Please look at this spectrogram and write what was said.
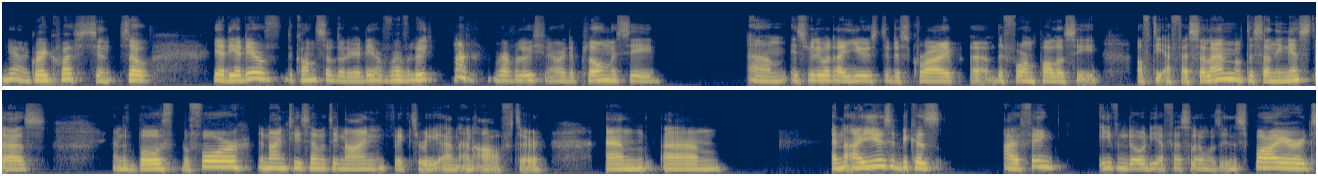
Yeah, great question. So, yeah, the idea of the concept or the idea of revolu revolutionary diplomacy um, is really what I use to describe uh, the foreign policy of the FSLN, of the Sandinistas, and of both before the 1979 victory and, and after and um, and I use it because I think even though the FSLN was inspired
